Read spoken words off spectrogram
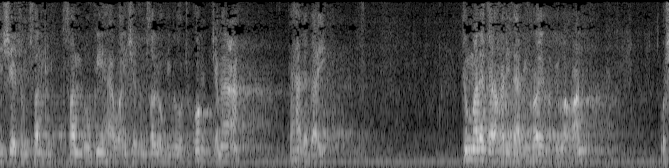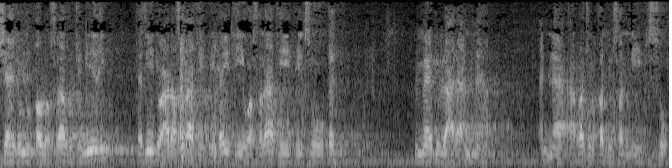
إن شئتم صلوا فيها وإن شئتم صلوا في بيوتكم جماعة فهذا بعيد. ثم ذكر حديث أبي هريرة رضي الله عنه والشاهد من قوله صلاة الجميع تزيد على صلاته في بيته وصلاته في سوقه مما يدل على أن أن الرجل قد يصلي في السوق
